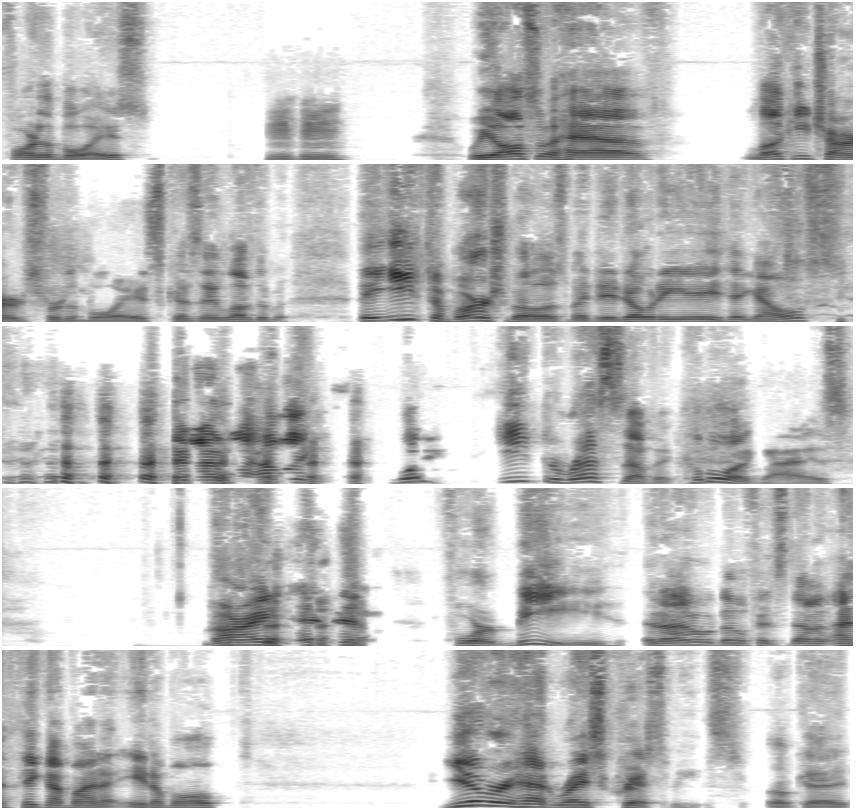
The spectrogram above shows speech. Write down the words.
for the boys. hmm We also have Lucky Charms for the boys because they love them. They eat the marshmallows, but they don't eat anything else. and I, I'm like, what? Eat the rest of it. Come on, guys. All right. And then for me, and I don't know if it's done. I think I might have ate them all. You ever had Rice Krispies? Okay.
